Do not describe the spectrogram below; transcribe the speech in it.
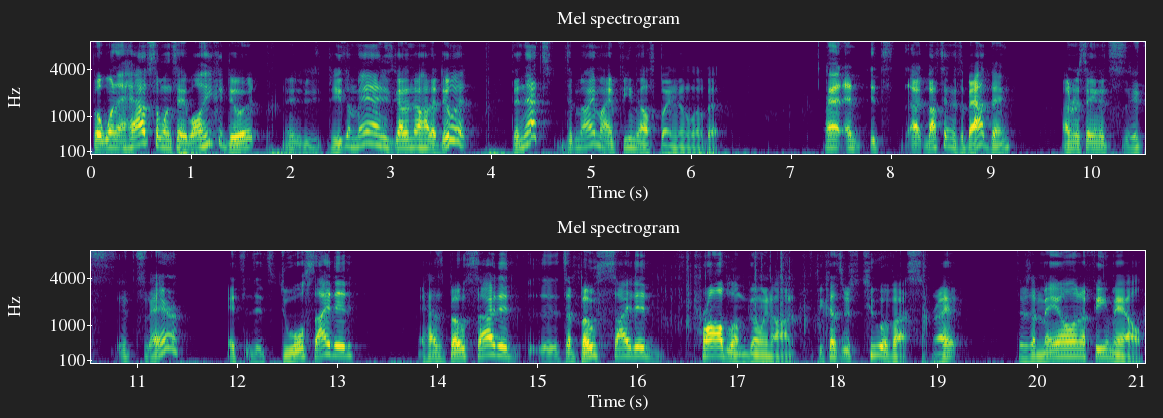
But when I have someone say, well, he could do it, he's a man, he's got to know how to do it, then that's, to my mind, female explaining a little bit. And, and it's I'm not saying it's a bad thing. I'm just saying it's it's it's there. It's it's dual sided. It has both sided. It's a both sided problem going on because there's two of us, right? There's a male and a female.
